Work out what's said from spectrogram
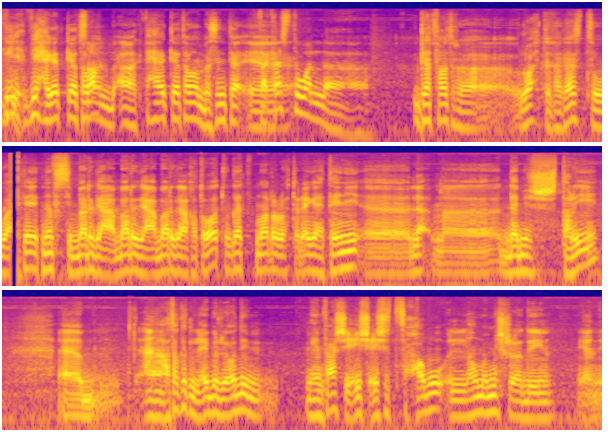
في في, حاجات كده طبعا آه في حاجات كده طبعا بس أنت آه، فكست ولا؟ جت فترة رحت فكست وبعد كده نفسي برجع برجع برجع خطوات وجت مرة رحت راجع تاني آه لا ما ده مش طريقي. أنا أعتقد اللعيب الرياضي ما ينفعش يعيش عيشة صحابه اللي هم مش رياضيين. يعني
